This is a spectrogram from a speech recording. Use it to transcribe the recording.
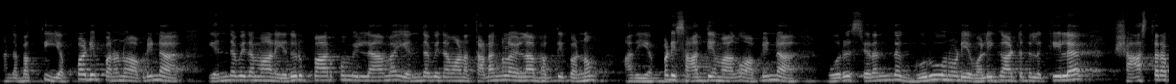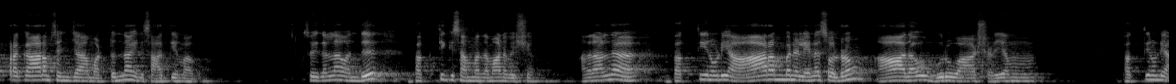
அந்த பக்தி எப்படி பண்ணணும் அப்படின்னா எந்த விதமான எதிர்பார்ப்பும் இல்லாம எந்த விதமான தடங்களும் இல்லாம பக்தி பண்ணும். அது எப்படி சாத்தியமாகும் அப்படின்னா ஒரு சிறந்த குருவனுடைய வழிகாட்டுதலுக்கு கீழே சாஸ்திர பிரகாரம் செஞ்சா மட்டும்தான் இது சாத்தியமாகும். ஸோ இதெல்லாம் வந்து பக்திக்கு சம்பந்தமான விஷயம். அதனாலதான் பக்தியினுடைய ஆரம்ப நிலை என்ன சொல்றோம்? ஆதவ் குரு பக்தியினுடைய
